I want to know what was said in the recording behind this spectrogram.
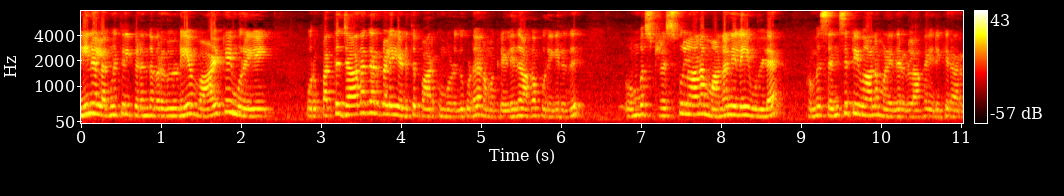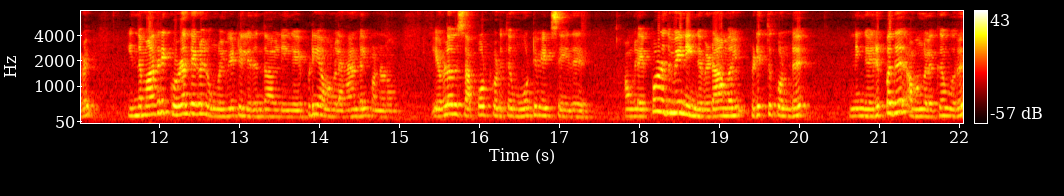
மீன லக்னத்தில் பிறந்தவர்களுடைய வாழ்க்கை முறையை ஒரு பத்து ஜாதகர்களை எடுத்து பார்க்கும் பொழுது கூட நமக்கு எளிதாக புரிகிறது. ரொம்ப ஸ்ட்ரெஸ்ஃபுல்லான மனநிலை உள்ள ரொம்ப சென்சிட்டிவான மனிதர்களாக இருக்கிறார்கள். இந்த மாதிரி குழந்தைகள் உங்கள் வீட்டில் இருந்தால் நீங்கள் எப்படி அவங்கள ஹேண்டில் பண்ணணும்? எவ்வளவு சப்போர்ட் கொடுத்து மோட்டிவேட் செய்து அவங்கள எப்பொழுதுமே நீங்கள் விடாமல் பிடித்து கொண்டு நீங்கள் இருப்பது அவங்களுக்கு ஒரு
